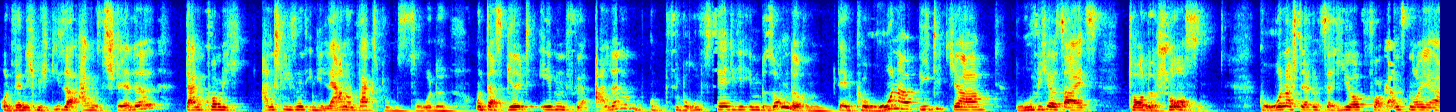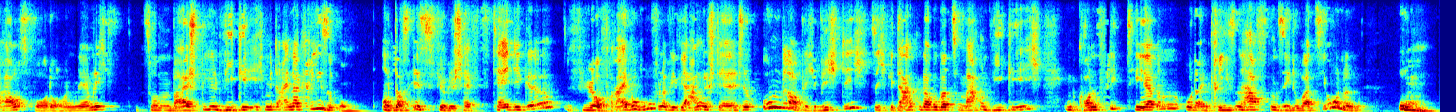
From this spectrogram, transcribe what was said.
Und wenn ich mich dieser Angst stelle, dann komme ich anschließend in die Lern- und Wachstumszone. Und das gilt eben für alle und für Berufstätige im Besonderen. Denn Corona bietet ja beruflicherseits tolle Chancen. Corona stellt uns ja hier vor ganz neue Herausforderungen, nämlich zum Beispiel, wie gehe ich mit einer Krise um? Und das ist für Geschäftstätige, für Freiberufler wie wir Angestellte unglaublich wichtig, sich Gedanken darüber zu machen, wie gehe ich in konfliktären oder in krisenhaften Situationen um.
